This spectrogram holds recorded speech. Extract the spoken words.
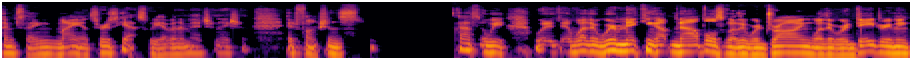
I'm saying my answer is yes. We have an imagination. It functions we, whether we're making up novels, whether we're drawing, whether we're daydreaming,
